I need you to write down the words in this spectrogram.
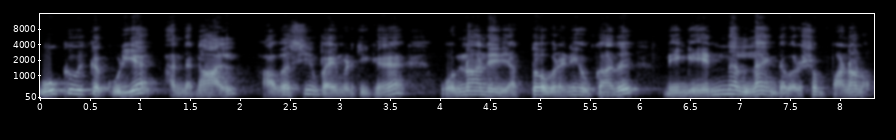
ஊக்குவிக்கக்கூடிய அந்த நாள் அவசியம் பயன்படுத்திக்கங்க. ஒன்றாந்தேதி அக்டோபர் அன்னைக்கு உட்காந்து நீங்கள் என்னெல்லாம் இந்த வருஷம் பண்ணணும்?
